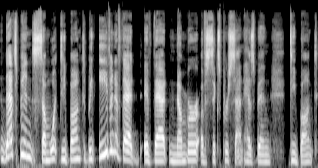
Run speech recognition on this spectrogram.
that's been somewhat debunked, but even if that if that number of 6% has been debunked,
